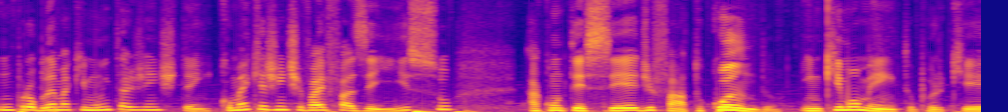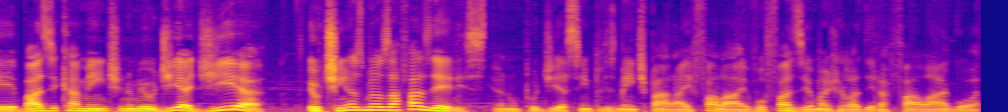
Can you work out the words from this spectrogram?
um problema que muita gente tem. Como é que a gente vai fazer isso acontecer de fato? Quando? Em que momento? Porque basicamente no meu dia a dia eu tinha os meus afazeres. Eu não podia simplesmente parar e falar, eu vou fazer uma geladeira falar agora.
